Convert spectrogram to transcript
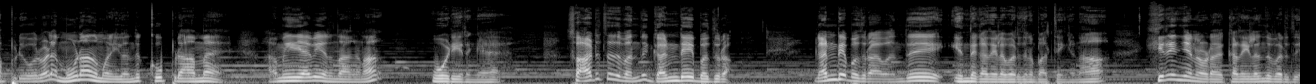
அப்படி ஒருவேளை மூணாவது முறை வந்து கூப்பிடாம அமைதியாகவே இருந்தாங்கன்னா ஓடிடுங்க ஸோ அடுத்தது வந்து கண்டே பதுரா. கண்டே பதுரா வந்து எந்த கதையில் வருதுன்னு பார்த்தீங்கன்னா ஹிரண்யனோட கதையிலேருந்து வருது.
